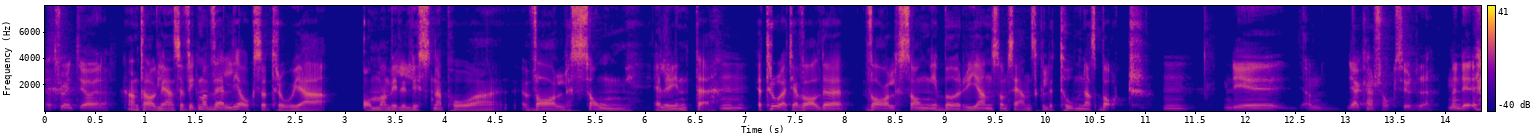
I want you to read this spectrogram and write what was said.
Jag tror inte jag är det. Antagligen. Så fick man välja också, tror jag, om man ville lyssna på valsång eller inte. Mm. Jag tror att jag valde valsång i början som sen skulle tonas bort. Mm. Det, jag kanske också gjorde det, men det,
